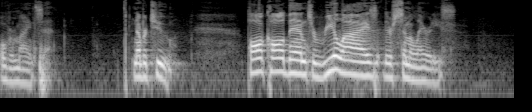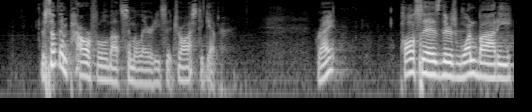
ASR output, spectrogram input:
over mindset. Number two, Paul called them to realize their similarities. There's something powerful about similarities that draw us together, right? Paul says there's one body,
